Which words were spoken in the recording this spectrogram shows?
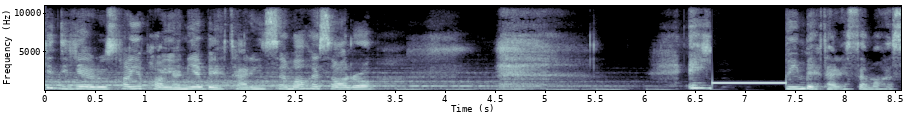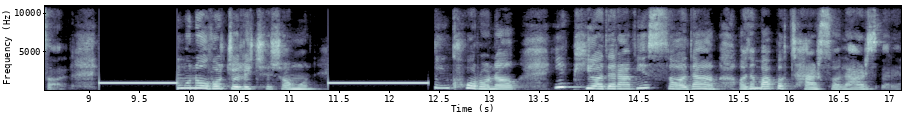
که دیگه روزهای پایانی بهترین سه ماه سال رو ای این بهترین سه ماه سال. مون آورد جلوی چشامون. این کرونا یه پیاده روی سادم. آدم باید با ترس و لرز بره.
